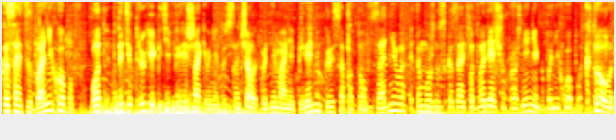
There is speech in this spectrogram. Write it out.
Касается бани-хопов, вот, вот эти трюки, где перешагивание, то есть сначала поднимание переднего колеса, потом заднего, это можно сказать подводящее упражнение к бани-хопу. Кто вот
